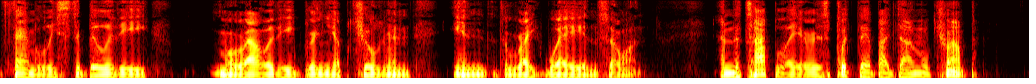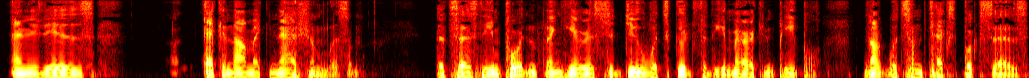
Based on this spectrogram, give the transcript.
family stability, morality, bringing up children in the right way, and so on. And the top layer is put there by Donald Trump, and it is economic nationalism that says the important thing here is to do what's good for the American people, not what some textbook says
